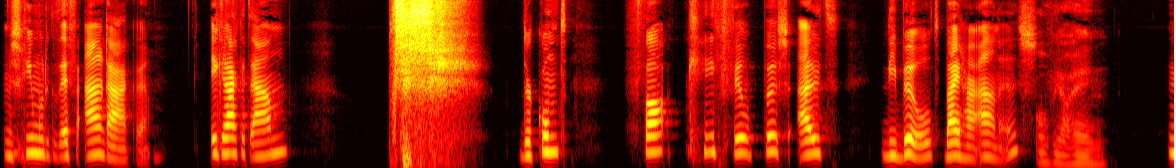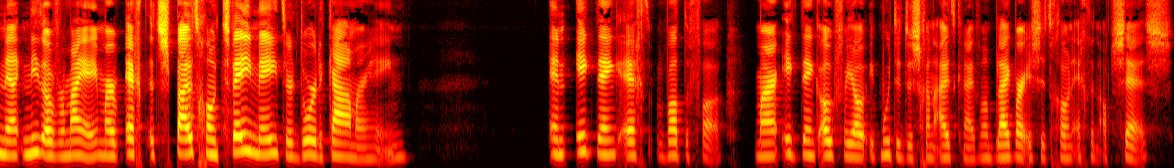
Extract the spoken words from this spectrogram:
misschien moet ik het even aanraken. Ik raak het aan. Er komt fucking veel pus uit die bult bij haar anus. Over jou heen. Nee, niet over mij heen, maar echt, het spuit gewoon twee meter door de kamer heen. En ik denk echt, what the fuck. Maar ik denk ook van, joh, ik moet het dus gaan uitknijpen. Want blijkbaar is dit gewoon echt een absces.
